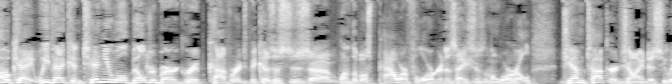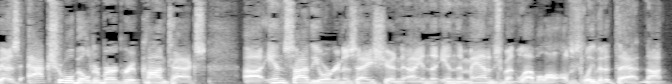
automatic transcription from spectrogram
Okay, we've had continual Bilderberg Group coverage because this is uh, one of the most powerful organizations in the world. Jim Tucker joined us, who has actual Bilderberg Group contacts uh, inside the organization uh, in the in the management level. I'll, I'll, just leave it at that. Not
